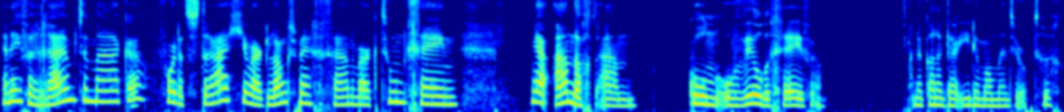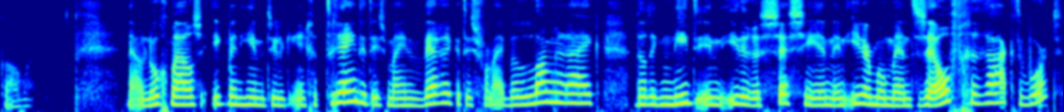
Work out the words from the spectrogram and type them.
En even ruimte maken voor dat straatje waar ik langs ben gegaan, waar ik toen geen ja, aandacht aan kon of wilde geven. En dan kan ik daar ieder moment weer op terugkomen. Nou, nogmaals, ik ben hier natuurlijk in getraind. Het is mijn werk. Het is voor mij belangrijk dat ik niet in iedere sessie en in ieder moment zelf geraakt word.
